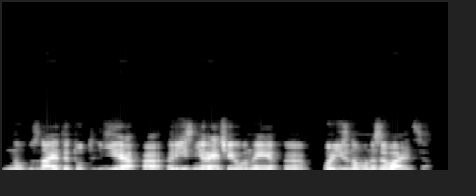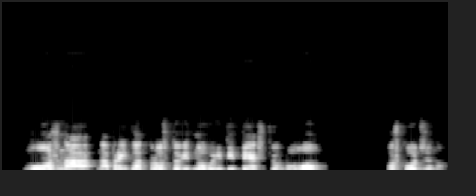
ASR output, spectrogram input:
Ну, знаєте, тут є е, різні речі, вони е, по-різному називаються. Можна, наприклад, просто відновити те, що було пошкоджено,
